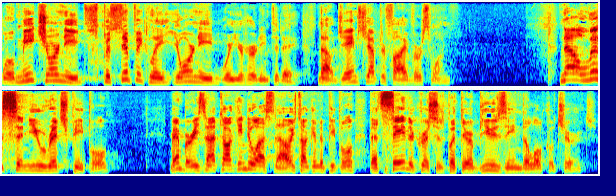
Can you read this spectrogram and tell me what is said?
will meet your need, specifically your need where you're hurting today. Now, James chapter 5, verse 1. Now listen, you rich people. Remember, he's not talking to us now. He's talking to people that say they're Christians, but they're abusing the local church.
